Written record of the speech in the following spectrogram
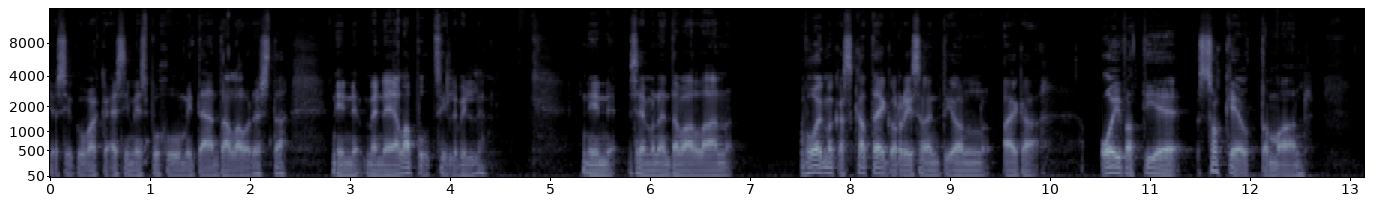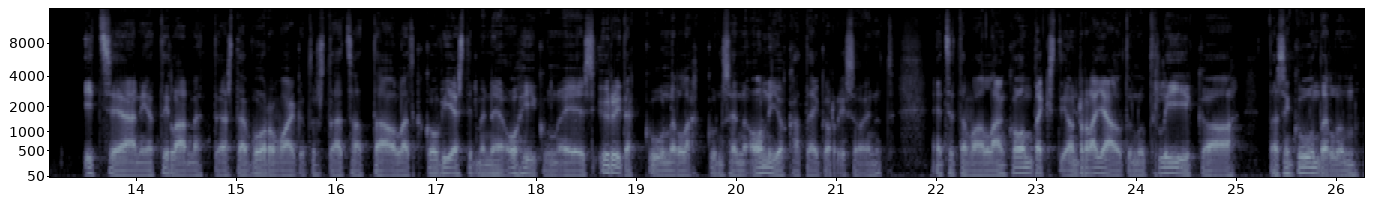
Jos joku vaikka esimies puhuu mitään taloudesta, niin menee laput silville. Niin semmoinen tavallaan voimakas kategorisointi on aika oiva tie sokeuttamaan itseään ja tilannetta ja sitä vuorovaikutusta, että saattaa olla, että koko viesti menee ohi, kun ei edes yritä kuunnella, kun sen on jo kategorisoinut. Että se tavallaan konteksti on rajautunut liikaa, tai sen kuuntelun,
